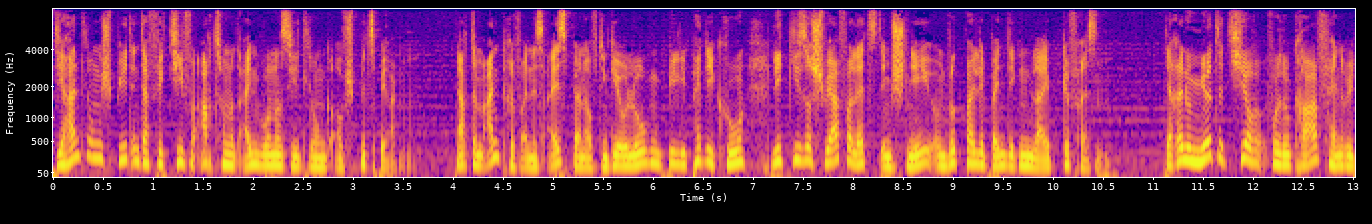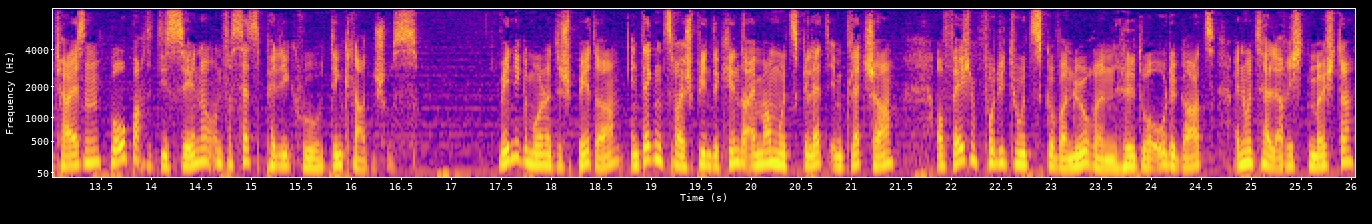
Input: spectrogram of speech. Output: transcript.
Die Handlung spielt in der fiktiven 800 Einwohnersiedlung auf Spitzbergen. Nach dem Angriff eines Eisbären auf den Geologen Billy Pettigrew liegt dieser schwer verletzt im Schnee und wird bei lebendigem Leib gefressen. Der renommierte Tierfotograf Henry Tyson beobachtet die Szene und versetzt Pettigrew den Gnadenschuss. Wenige Monate später entdecken zwei spielende Kinder ein Mammutskelett im Gletscher, auf welchem Fortitudes Gouverneurin Hildur Odegaard ein Hotel errichten möchte,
